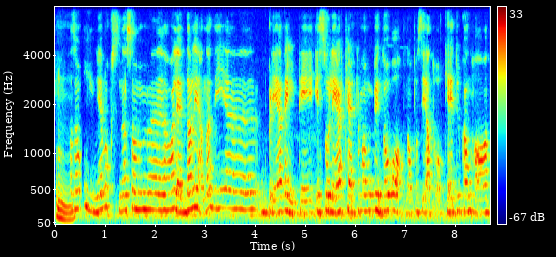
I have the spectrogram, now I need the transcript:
Mm. Altså Unge voksne som eh, har levd alene, de eh, ble veldig isolert helt til man begynte å åpne opp og si at ok, du kan ha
